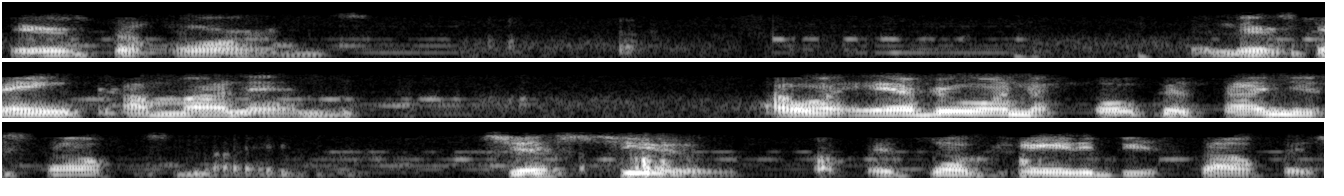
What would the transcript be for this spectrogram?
there's the horns. And they're saying, come on in. I want everyone to focus on yourself tonight. Just you. It's okay to be selfish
